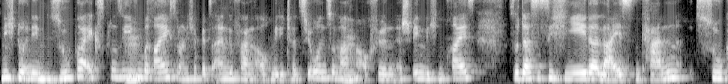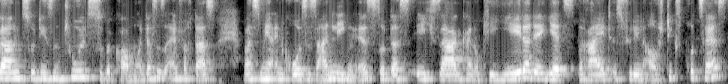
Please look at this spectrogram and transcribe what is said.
nicht nur in den super exklusiven mhm. Bereich, sondern ich habe jetzt angefangen, auch Meditationen zu machen, mhm. auch für einen erschwinglichen Preis, sodass es sich jeder leisten kann, Zugang zu diesen Tools zu bekommen. Und das ist einfach das, was mir ein großes Anliegen ist, sodass ich sagen kann, okay, jeder, der jetzt bereit ist für den Aufstiegsprozess,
